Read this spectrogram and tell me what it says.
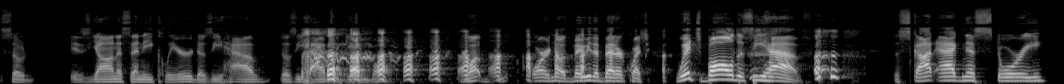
so is Giannis any clear? Does he have does he have the game ball? What or no, maybe the better question. Which ball does he have? The Scott Agness story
